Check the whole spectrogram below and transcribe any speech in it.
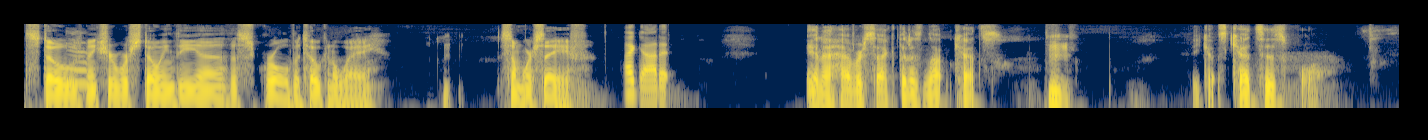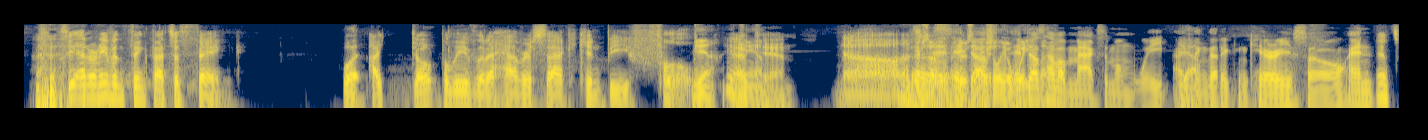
Stow. Yeah. Make sure we're stowing the uh, the scroll, the token away somewhere safe. I got it. In a haversack that is not Ket's. Hmm. Because Ket's is full. See, I don't even think that's a thing. What? I don't believe that a haversack can be full. Yeah, it can. I can. No, There's that's a- not- it, it there's does, actually a weight. it weight does have a maximum weight, I Yeah. think, that it can carry. So, and it's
